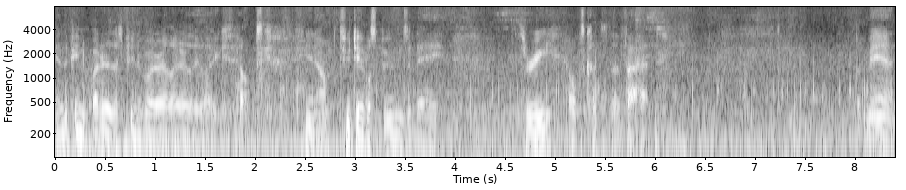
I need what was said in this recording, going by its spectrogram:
And the peanut butter, this peanut butter I literally like helps, you know, two tablespoons a day. Three helps cut the fat. But man,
